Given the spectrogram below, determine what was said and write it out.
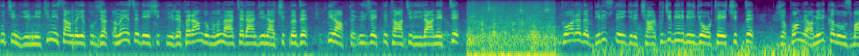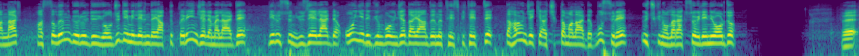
Putin 22 Nisan'da yapılacak anayasa değişikliği referandumunun ertelendiğini açıkladı. Bir hafta ücretli tatil ilan etti. Bu arada virüsle ilgili çarpıcı bir bilgi ortaya çıktı. Japon ve Amerikalı uzmanlar hastalığın görüldüğü yolcu gemilerinde yaptıkları incelemelerde virüsün yüzeylerde 17 gün boyunca dayandığını tespit etti. Daha önceki açıklamalarda bu süre 3 gün olarak söyleniyordu. Ve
